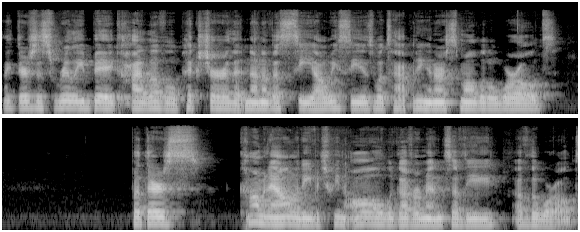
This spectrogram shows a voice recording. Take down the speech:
Like there's this really big high level picture that none of us see. All we see is what's happening in our small little world. But there's commonality between all the governments of the of the world.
